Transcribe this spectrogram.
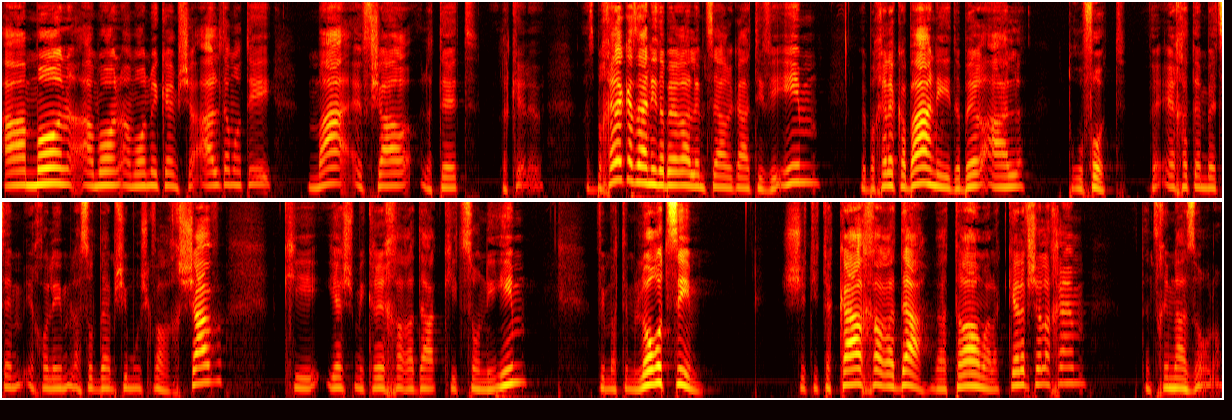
המון המון המון מכם שאלתם אותי מה אפשר לתת לכלב. אז בחלק הזה אני אדבר על אמצעי הרגעה טבעיים, ובחלק הבא אני אדבר על תרופות, ואיך אתם בעצם יכולים לעשות בהם שימוש כבר עכשיו, כי יש מקרי חרדה קיצוניים, ואם אתם לא רוצים שתיתקע החרדה והטראומה לכלב שלכם, אתם צריכים לעזור לו.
